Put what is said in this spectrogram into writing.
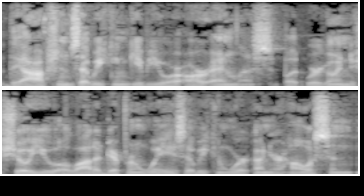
the options that we can give you are, are, endless. But we're going to show you a lot of different ways that we can work on your house and.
